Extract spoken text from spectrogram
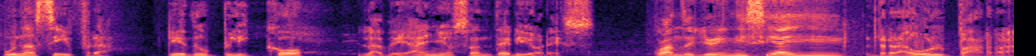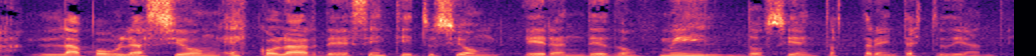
una cifra que duplicó la de años anteriores. Cuando yo inicié ahí, Raúl Parra, la población escolar de esa institución eran de 2.230 estudiantes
